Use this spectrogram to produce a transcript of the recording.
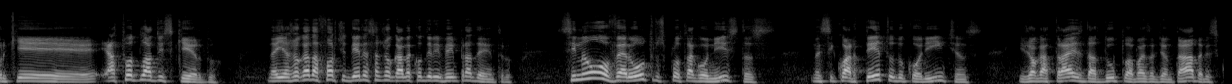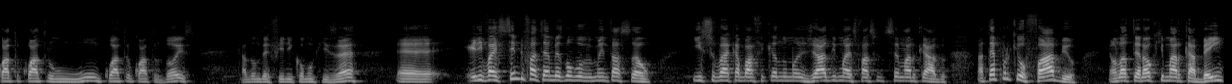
porque atua do lado esquerdo. Né? E a jogada forte dele é essa jogada quando ele vem para dentro. Se não houver outros protagonistas nesse quarteto do Corinthians, que joga atrás da dupla mais adiantada, nesse 4-4-1-1, 4-4-2, cada um define como quiser, é, ele vai sempre fazer a mesma movimentação. Isso vai acabar ficando manjado e mais fácil de ser marcado. Até porque o Fábio é um lateral que marca bem,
